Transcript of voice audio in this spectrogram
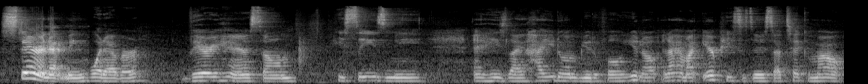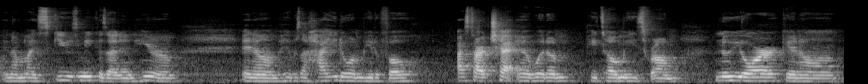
staring at me whatever very handsome. He sees me and he's like how you doing beautiful you know and I had my earpieces in so I take him out and I'm like excuse me because I didn't hear him and um, he was like how you doing beautiful I start chatting with him he told me he's from New York and um,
